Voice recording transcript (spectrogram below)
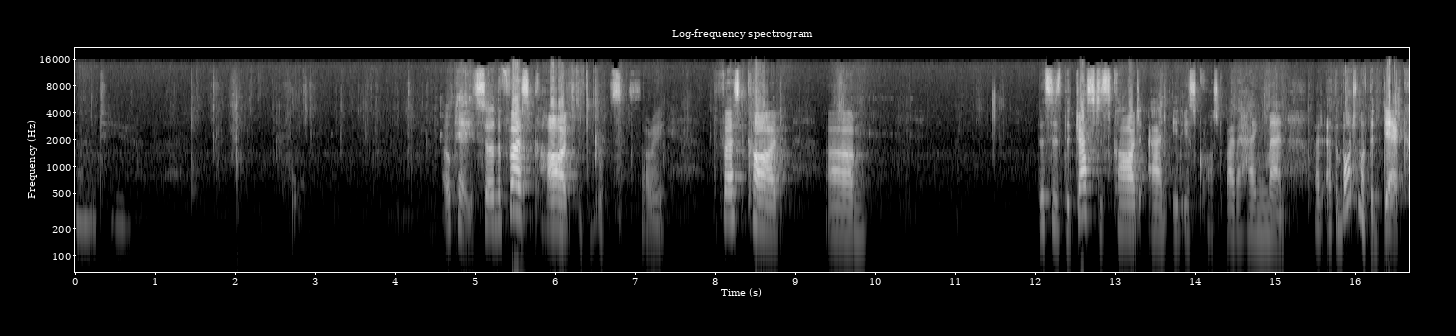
One, two, Okay, so the first card, oops, sorry, the first card, um, this is the Justice card and it is crossed by the Hangman. But at the bottom of the deck,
